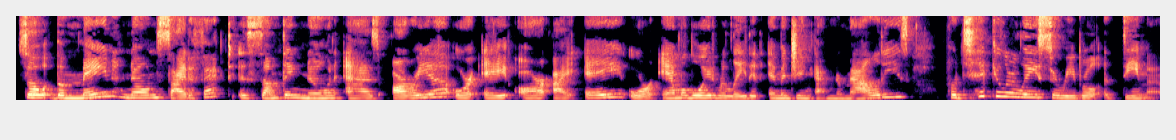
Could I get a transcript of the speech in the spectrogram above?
So, the main known side effect is something known as ARIA or ARIA or amyloid related imaging abnormalities, particularly cerebral edema.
